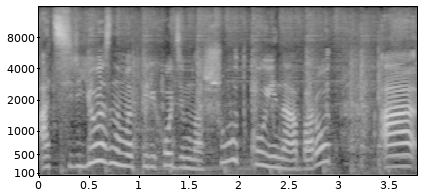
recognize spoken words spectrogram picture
от серьезного переходим на шутку и наоборот. А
